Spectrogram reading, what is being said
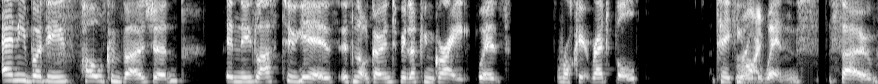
anybody's pole conversion in these last two years is not going to be looking great with Rocket Red Bull taking all the wins. So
